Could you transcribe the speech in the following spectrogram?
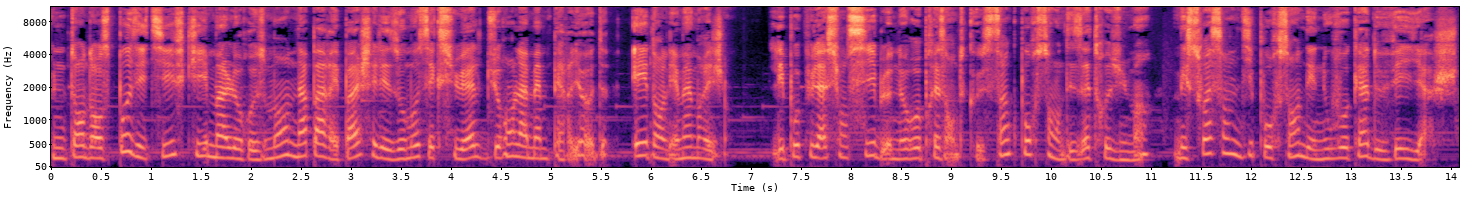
Une tendance positive qui malheureusement n'apparaît pas chez les homosexuels durant la même période et dans les mêmes régions. Les populations cibles ne représentent que 5% des êtres humains, mais 70% des nouveaux cas de VIH.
